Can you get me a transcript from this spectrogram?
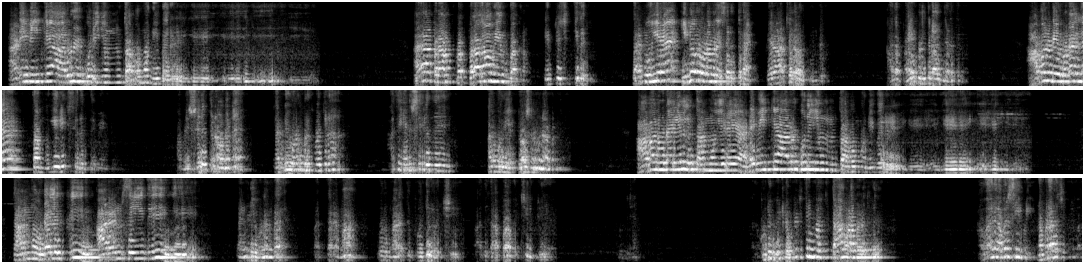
அடைவிக்க அருள் புரியும் தவமுனிவர் அதான் பிர- பிரகாமியம் பார்க்கிறோம் எட்டு சித்திகள். தன் உயிரை இன்னொரு உடம்புல செலுத்துறான் பேராற்றல் அவருக்கு உண்டு. அதை பயன்படுத்துறார் இந்த இடத்துல. அவனுடைய உடல்ல தம் உயிரை செலுத்த வேண்டும். அப்படி செலுத்தின உடனே தன்னுடைய உடம்புக்கு பார்த்தீங்கன்னா அது என்ன செய்யறது அது ஒரு யோசனை பண்ண அவன் உடலில் தம் உயிரை அடைவிக்க அருள் புரியும் தவம் முனிவர். தம் உடலுக்கு அரண் செய்து தன்னுடைய உடம்ப பத்திரமா ஒரு மரத்து பொது வச்சு பாதுகாப்பா வச்சுக்கிட்டு அது கொண்டு வீட்டுல விட்டு திரும்பி வந்து தான் உடம்பு எடுக்குது அவர் செய்ய முடியும். நம்மளால செய்ய முடியுமா?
